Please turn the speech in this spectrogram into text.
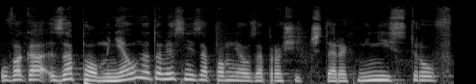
uwaga, zapomniał, natomiast nie zapomniał zaprosić czterech ministrów,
